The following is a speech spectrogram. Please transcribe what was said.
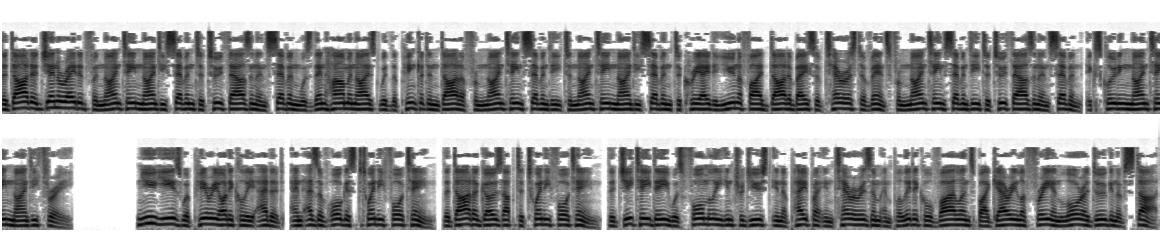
The data generated for 1997 to 2007 was then harmonized with the Pinkerton data from 1970 to 1997 to create a unified database of terrorist events from 1970 to 2007 excluding 1993. New years were periodically added, and as of August 2014, the data goes up to 2014. The GTD was formally introduced in a paper in Terrorism and Political Violence by Gary LaFree and Laura Dugan of START,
